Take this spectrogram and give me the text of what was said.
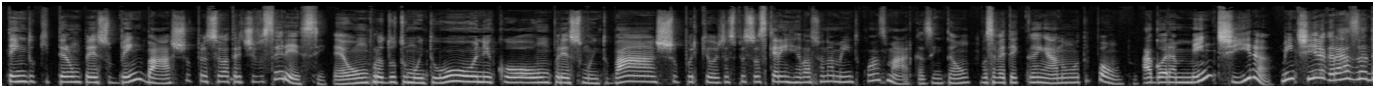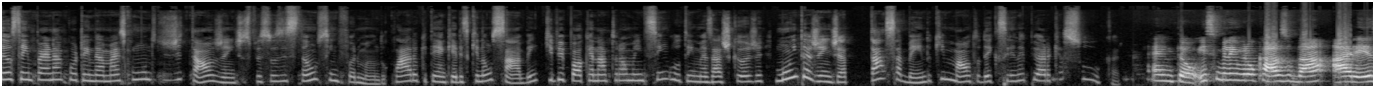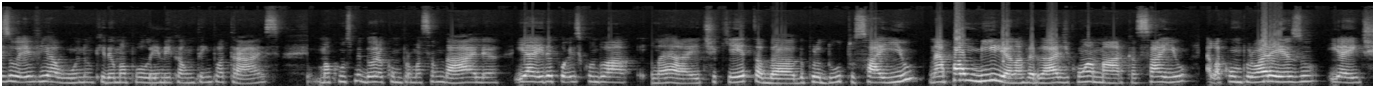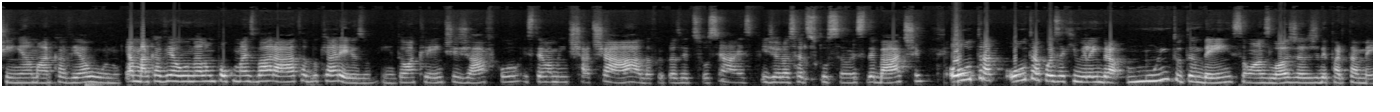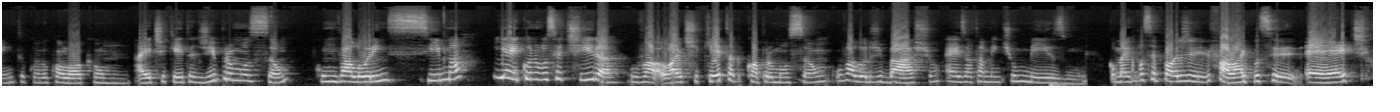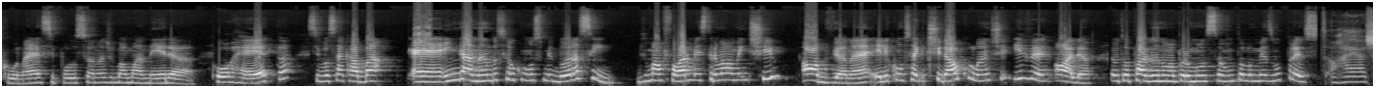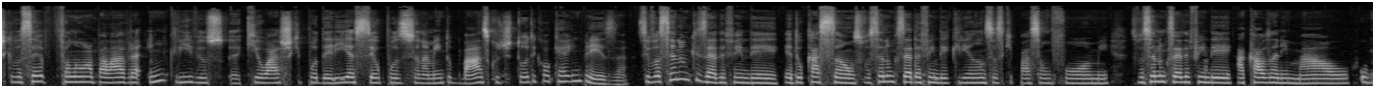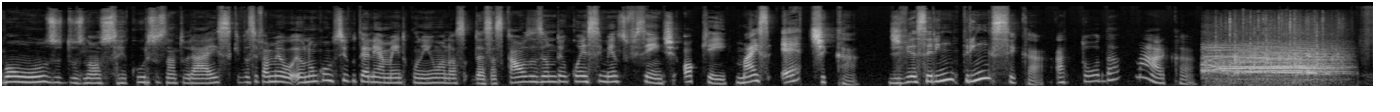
tendo que ter um preço bem baixo para o seu atrativo ser esse. É ou um produto muito único, ou um preço muito baixo, porque hoje as pessoas querem relacionamento com as marcas. Então, você vai ter que ganhar num outro ponto. Agora, mentira, mentira, graças a Deus tem perna curta, ainda mais com o mundo digital, gente. As pessoas estão se informando. Claro que tem aqueles que não sabem que pipoca é naturalmente sem glúten, mas acho que hoje muita gente já tá sabendo que maltodextrina é pior que açúcar. É, então, isso me lembra o caso da Arezo Evia Uno, que deu uma polêmica um tempo atrás. Uma consumidora comprou uma sandália, e aí depois, quando a, né, a etiqueta da, do produto saiu, né, a palmilha, na verdade, com a marca saiu, ela comprou Arezo, e aí tinha a marca Via Uno. E a marca Via Uno ela é um pouco mais barata do que Arezo. Então a cliente já ficou extremamente chateada, foi para as redes sociais, e gerou essa discussão, esse debate. Outra, outra coisa que me lembra muito também são as lojas de departamento, quando colocam a etiqueta de promoção com um valor em cima. E aí, quando você tira a etiqueta com a promoção, o valor de baixo é exatamente o mesmo. Como é que você pode falar que você é ético, né? Se posiciona de uma maneira correta, se você acaba é, enganando seu consumidor assim, de uma forma extremamente óbvia, né? Ele consegue tirar o colante e ver, olha, eu tô pagando uma promoção pelo mesmo preço. Rai, acho que você falou uma palavra incrível eh, que eu acho que poderia ser o posicionamento básico de toda e qualquer empresa. Se você não quiser defender educação, se você não quiser defender crianças que passam fome, se você não quiser defender a causa animal, o bom uso dos nossos recursos naturais, que você fala, meu, eu não consigo ter alinhamento com nenhuma dessas causas, eu não tenho conhecimento suficiente. Ok, mas ética devia ser intrínseca a toda marca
